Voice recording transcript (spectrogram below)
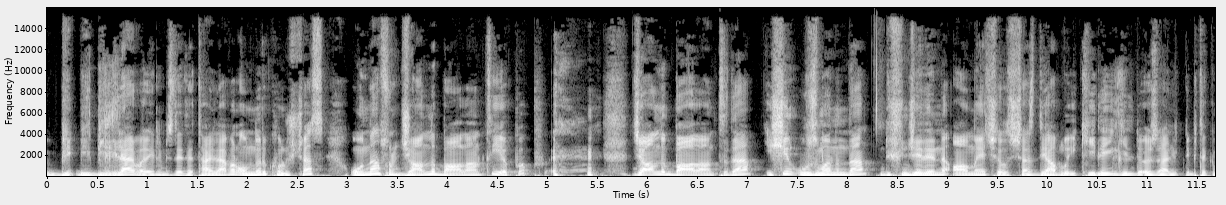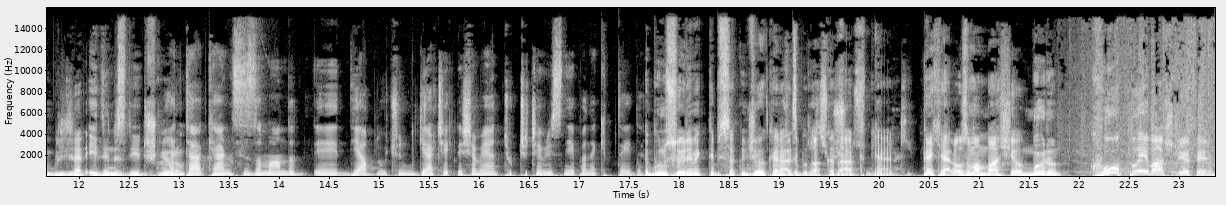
bi- bilgiler var elimizde, detaylar var. Onları konuşacağız. Ondan sonra canlı bağlantı yapıp canlı bağlantıda işin uzmanından düşüncelerini almaya çalışacağız. Diablo 2 ile ilgili de özellikle bir takım bilgiler ediniz diye düşünüyorum. Hatta kendisi zamanında e, Diablo 3'ün gerçekleşemeyen Türkçe çevirisini yapan ekipteydi. E, Bunu söylemekte bir sakınca yok herhalde Artık bu dakikada artık yani. Pekala o zaman başlayalım. Buyurun. Co-play başlıyor efendim.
